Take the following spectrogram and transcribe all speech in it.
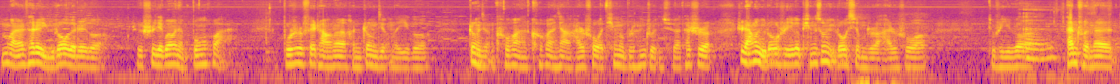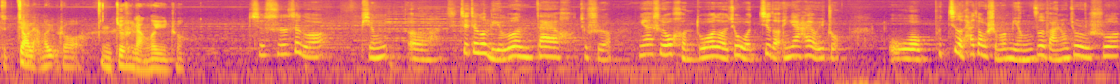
我们感觉它这宇宙的这个这个世界观有点崩坏，不是非常的很正经的一个正经科幻科幻项，还是说我听的不是很准确？它是这两个宇宙是一个平行宇宙性质，还是说就是一个单纯的就叫两个宇宙？嗯，就是两个宇宙。其实这个。平呃，这这个理论在就是应该是有很多的，就我记得应该还有一种，我不记得它叫什么名字，反正就是说，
